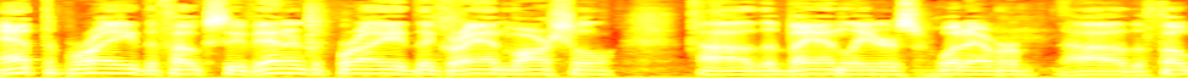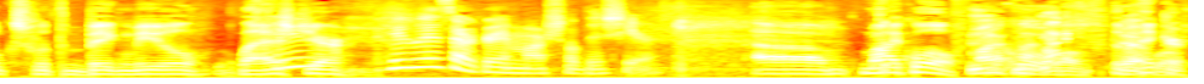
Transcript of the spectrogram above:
at the parade, the folks who've entered the parade, the grand marshal, uh, the band leaders, whatever, uh, the folks with the big mule last Who- year. Who is our grand marshal this year? Um, Mike Wolfe. Mike Wolfe. the Yeah. picker.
